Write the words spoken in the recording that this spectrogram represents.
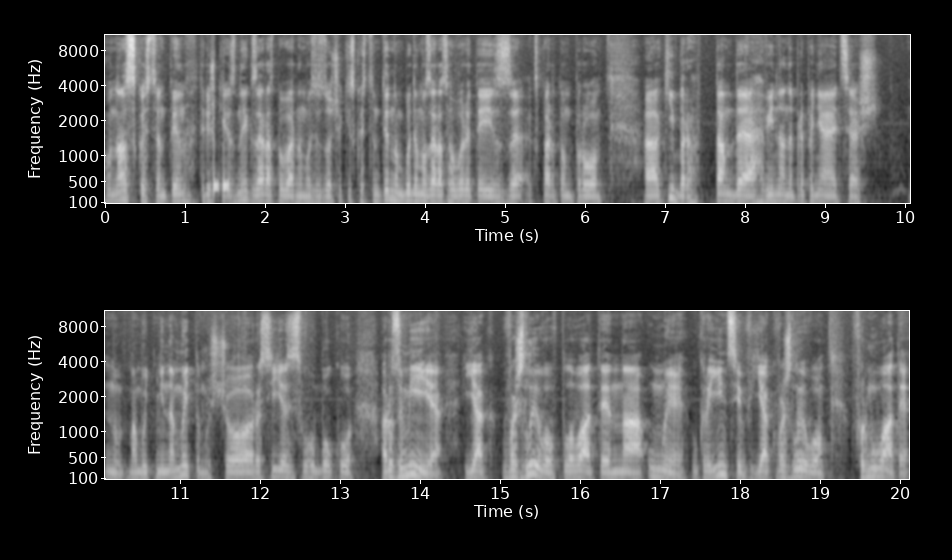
у нас Костянтин трішки зник. Зараз повернемо зв'язочок із Костянтином. Будемо зараз говорити із експертом про е, кібер, там, де війна не припиняється. Ну, мабуть, ні на мить, тому що Росія зі свого боку розуміє, як важливо впливати на уми українців, як важливо формувати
